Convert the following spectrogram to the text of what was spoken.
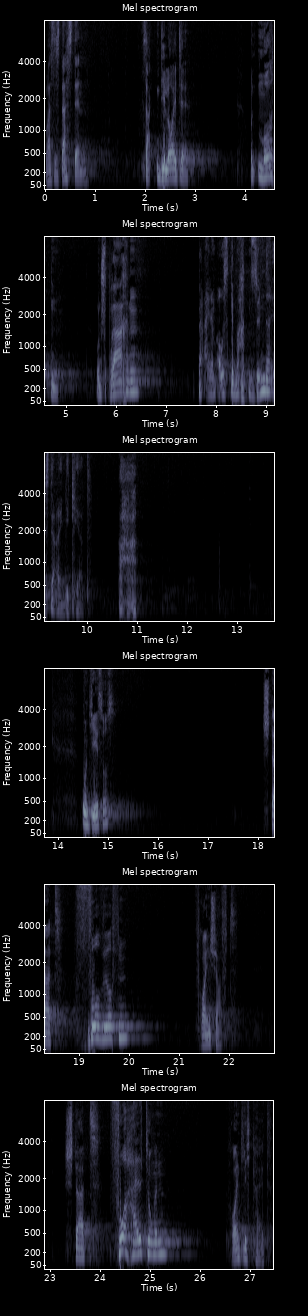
Was ist das denn? sagten die Leute und murrten und sprachen, bei einem ausgemachten Sünder ist er eingekehrt. Aha, Und Jesus? Statt Vorwürfen Freundschaft. Statt Vorhaltungen Freundlichkeit.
